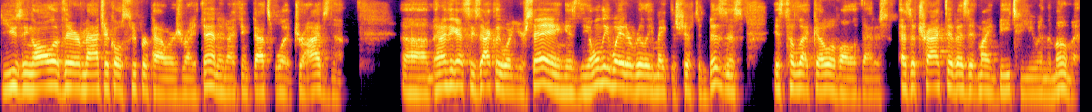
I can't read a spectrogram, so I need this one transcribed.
using all of their magical superpowers right then. And i think that's what drives them. Um, and i think that's exactly what you're saying is the only way to really make the shift in business is to let go of all of that as, as attractive as it might be to you in the moment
